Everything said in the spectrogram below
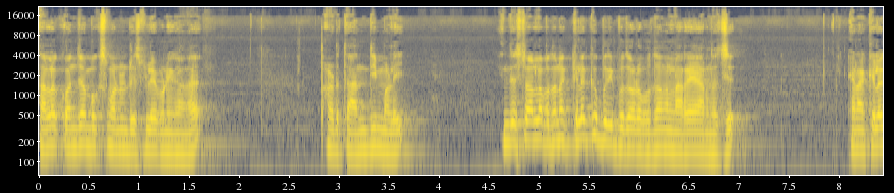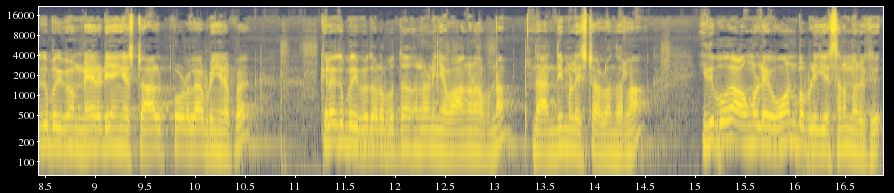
அதனால் கொஞ்சம் புக்ஸ் மட்டும் டிஸ்ப்ளே பண்ணியிருக்காங்க அடுத்து அந்திமலை. இந்த ஸ்டாலில் பார்த்தோன்னா கிழக்கு பதிப்பத்தோட புத்தகங்கள் நிறையா இருந்துச்சு. ஏன்னா கிழக்கு பதிப்பம் நேரடியாக இங்கே ஸ்டால் போடலை அப்படிங்கிறப்ப கிழக்கு பதிப்பத்தோட புத்தகங்கள்லாம் நீங்கள் வாங்கணும் அப்படின்னா இந்த அந்திமலை ஸ்டால் வந்துடலாம். இது போக அவங்களுடைய ஓன் பப்ளிகேஷனும் இருக்குது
